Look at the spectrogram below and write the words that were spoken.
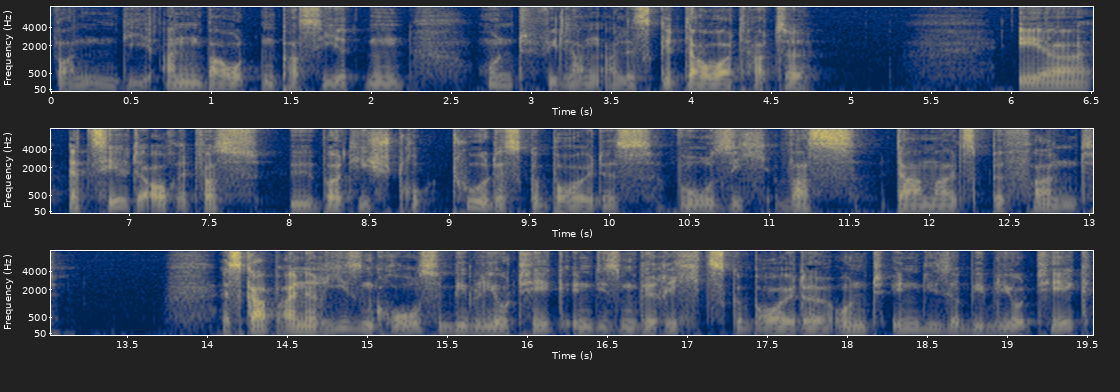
wann die Anbauten passierten und wie lang alles gedauert hatte. Er erzählte auch etwas über die Struktur des Gebäudes, wo sich was damals befand. Es gab eine riesengroße Bibliothek in diesem Gerichtsgebäude, und in dieser Bibliothek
